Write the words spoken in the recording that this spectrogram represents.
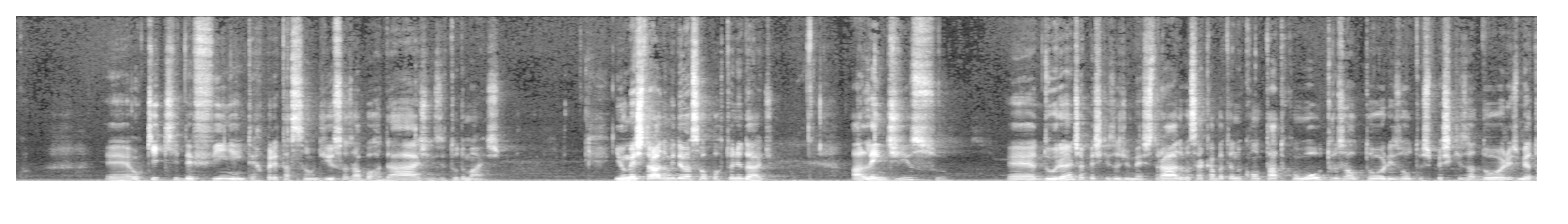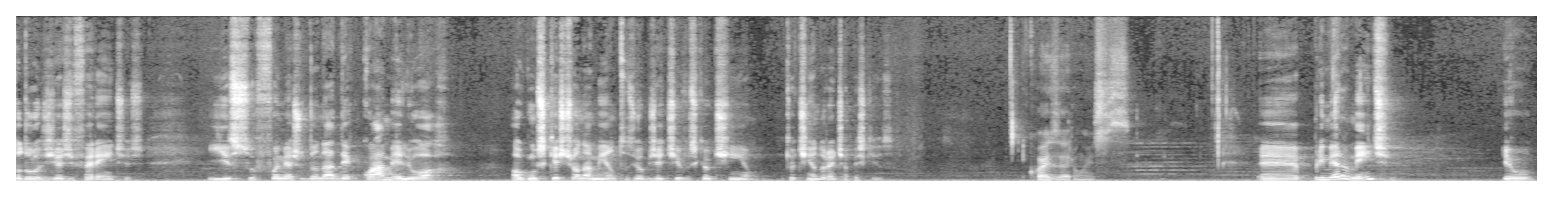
é, o que, que define a interpretação disso, as abordagens e tudo mais. E o mestrado me deu essa oportunidade. Além disso, é, durante a pesquisa de mestrado, você acaba tendo contato com outros autores, outros pesquisadores, metodologias diferentes. E isso foi me ajudando a adequar melhor alguns questionamentos e objetivos que eu tinha, que eu tinha durante a pesquisa. E quais eram esses? É, primeiramente, eu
